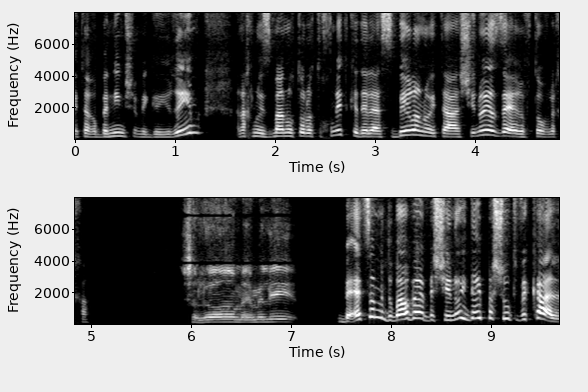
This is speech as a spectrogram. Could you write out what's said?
את הרבנים שמגיירים. אנחנו הזמנו אותו לתוכנית כדי להסביר לנו את השינוי הזה, ערב טוב לך. שלום, אמילי. בעצם מדובר בשינוי די פשוט וקל.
